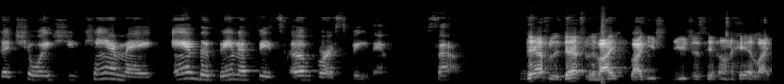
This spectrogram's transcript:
the choice you can make and the benefits of breastfeeding. So definitely, definitely, like like you you just hit on the head. Like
